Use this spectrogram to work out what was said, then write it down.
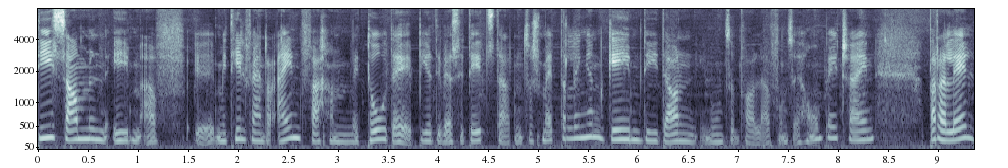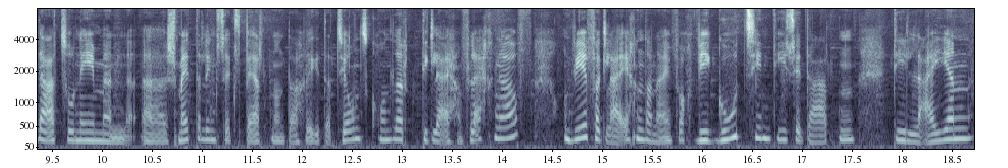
die sammeln eben auf, äh, mit Hilfe einer einfachen Methode Biodiversitätsdaten zu Schmetterlingen, geben die dann in unserem Fall auf unsere Homepage ein. Parallel dazu nehmen äh, Schmetterlingsexperten und auch Vegetationskundler die gleichen Flächen auf und wir vergleichen dann einfach, wie gut sind diese Daten, die Laien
